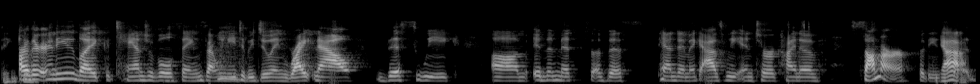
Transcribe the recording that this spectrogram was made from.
Thank Are there any like tangible things that we need to be doing right now, this week, um, in the midst of this pandemic as we enter kind of summer for these yeah. kids?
